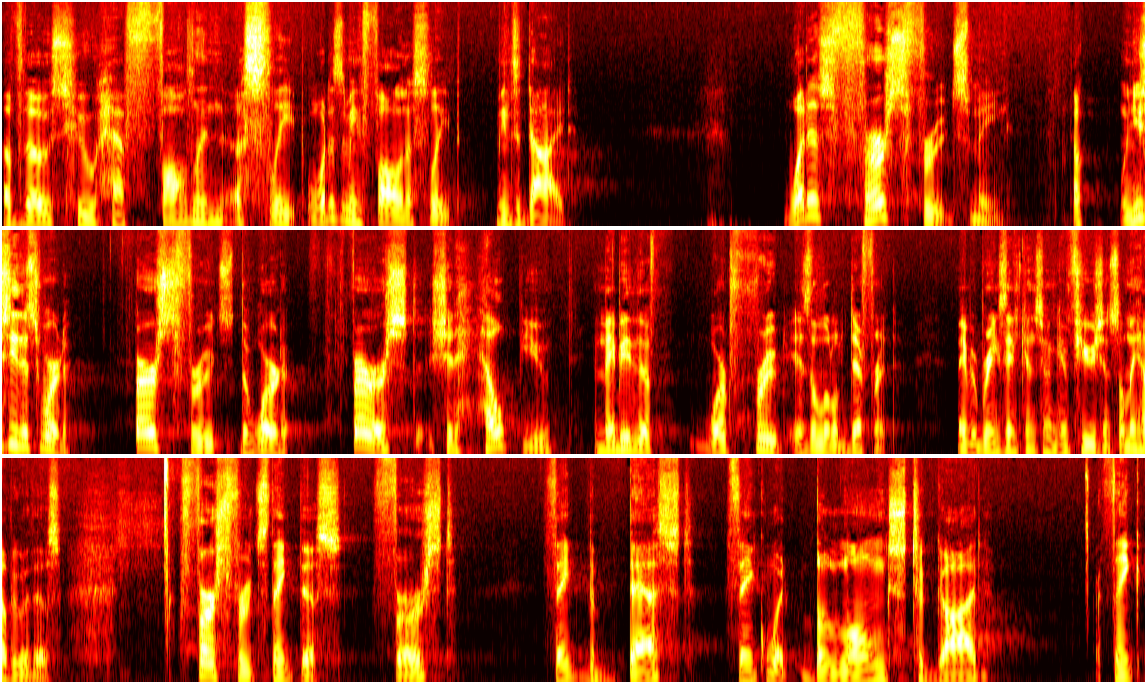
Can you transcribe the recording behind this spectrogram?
of those who have fallen asleep. What does it mean, fallen asleep? It means died. What does first fruits mean? Now, when you see this word first fruits, the word first should help you, and maybe the word fruit is a little different. Maybe it brings in some confusion. So let me help you with this. First fruits, think this. First, think the best, think what belongs to God, think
